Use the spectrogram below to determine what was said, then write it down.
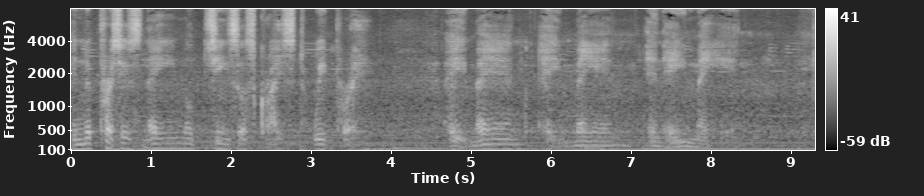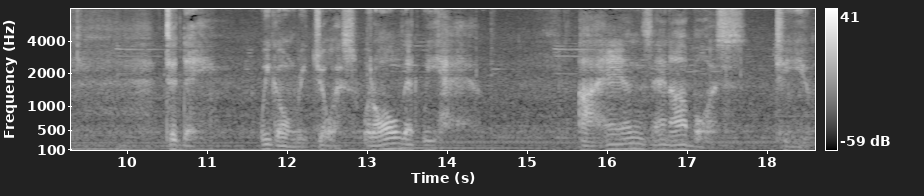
In the precious name of Jesus Christ, we pray. Amen, amen, and amen. Today, we going to rejoice with all that we have, our hands and our voice to you.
